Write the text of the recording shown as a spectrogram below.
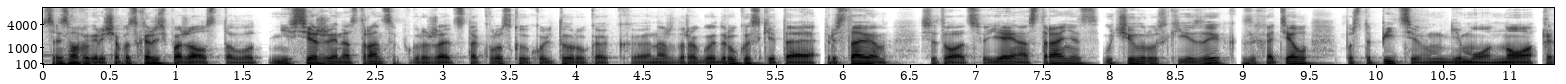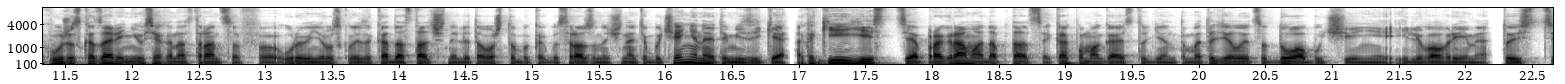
Станислав Игоревич, а подскажите, пожалуйста, вот не все же иностранцы погружаются так в русскую культуру, как э, наш дорогой друг из Китая. Представим ситуацию. Я иностранец, учил русский язык, захотел поступить в МГИМО, но, как вы уже сказали, не у всех иностранцев э, уровень русского языка достаточный для того, чтобы как бы сразу начинать обучение на этом языке. А какие есть э, программы адаптации? Как помогают студентам? Это делается до обучения или во время? То есть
